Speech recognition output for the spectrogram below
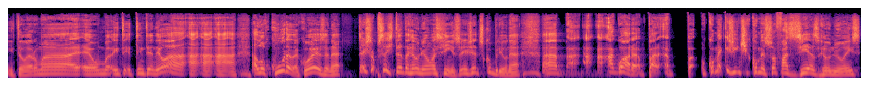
Então era uma. É, é uma entendeu a, a, a, a loucura da coisa, né? Então a gente não precisa de tanta reunião assim, isso a gente já descobriu, né? Ah, agora, como é que a gente começou a fazer as reuniões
